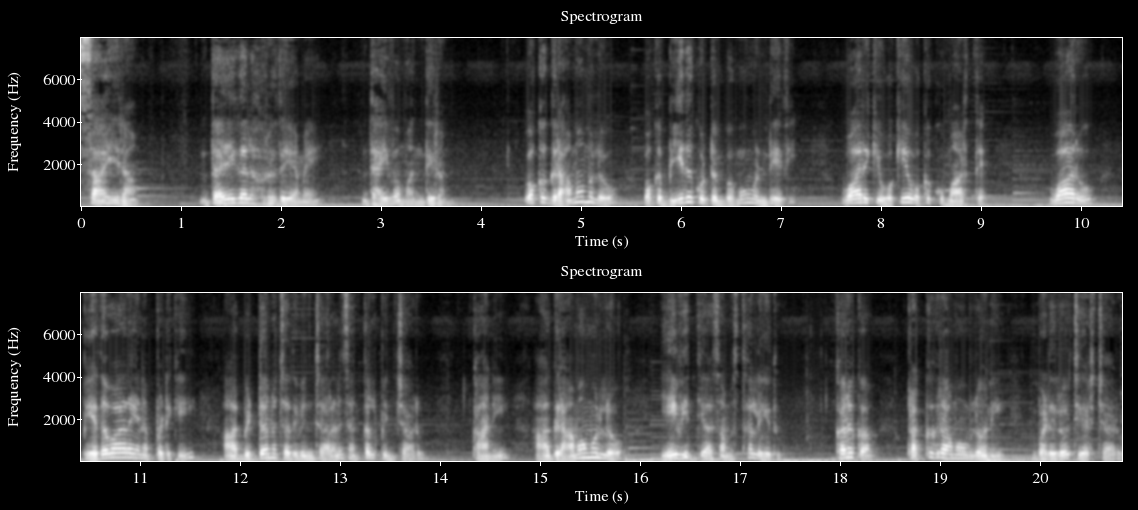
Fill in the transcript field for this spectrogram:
సాయిరాం దయగల హృదయమే దైవ మందిరం ఒక గ్రామంలో ఒక బీద కుటుంబము ఉండేది. వారికి ఒకే ఒక కుమార్తె. వారు పేదవారైనప్పటికీ ఆ బిడ్డను చదివించాలని సంకల్పించారు. కానీ ఆ గ్రామములో ఏ విద్యా సంస్థ లేదు. కనుక ప్రక్క గ్రామంలోని బడిలో చేర్చారు.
